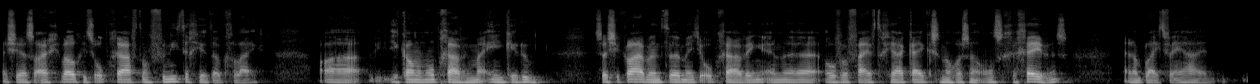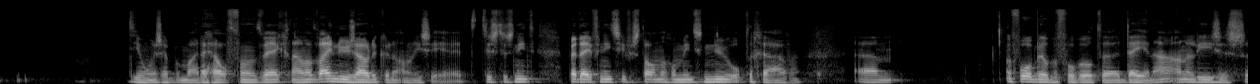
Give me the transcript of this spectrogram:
Als je als archeoloog iets opgraaft, dan vernietig je het ook gelijk. Uh, je kan een opgraving maar één keer doen. Dus als je klaar bent uh, met je opgraving en uh, over 50 jaar kijken ze nog eens naar onze gegevens. En dan blijkt van ja, die jongens hebben maar de helft van het werk gedaan wat wij nu zouden kunnen analyseren. Het is dus niet per definitie verstandig om iets nu op te graven. Um, een voorbeeld bijvoorbeeld uh, DNA-analyses,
